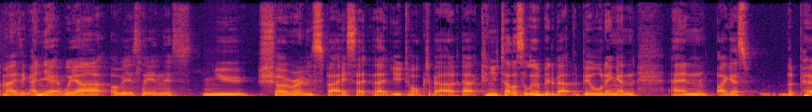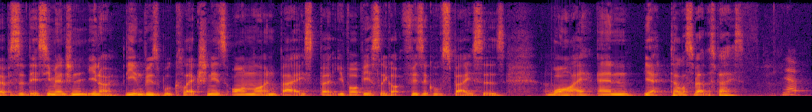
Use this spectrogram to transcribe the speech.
Amazing. And yeah, we are obviously in this new showroom space that, that you talked about. Uh, can you tell us a little bit about the building and, and I guess the purpose of this? You mentioned, you know, the Invisible Collection is online based, but you've obviously got physical spaces. Why? And yeah, tell us about the space. Yep.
